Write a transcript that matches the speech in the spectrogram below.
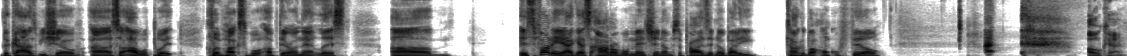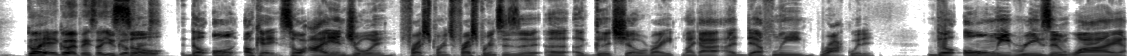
the Cosby Show. Uh, so I would put Cliff Huxtable up there on that list. Um, it's funny, I guess. Honorable mention. I'm surprised that nobody talked about Uncle Phil. Okay. Go ahead. Go ahead, Peso. You go so first. the only okay, so I enjoy Fresh Prince. Fresh Prince is a, a, a good show, right? Like I, I definitely rock with it. The only reason why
